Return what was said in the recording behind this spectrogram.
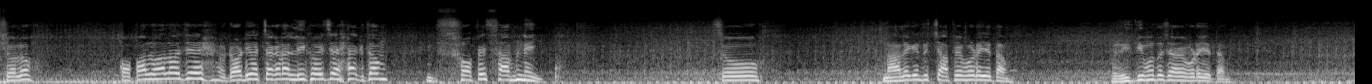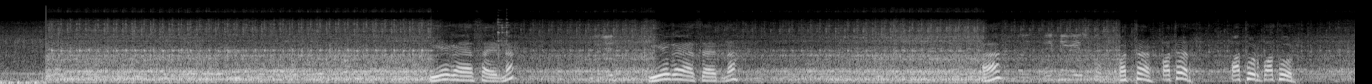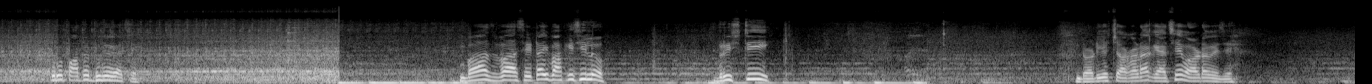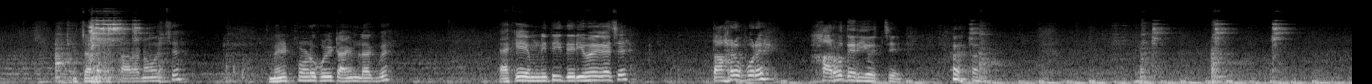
চলো কপাল ভালো যে রডিওর চাকাটা লিক হয়েছে একদম শপের সামনেই সো নাহলে কিন্তু চাপে পড়ে যেতাম রীতিমতো চাপে পড়ে যেতাম ये गया शायद ना ये गया शायद ना हाँ देखेंगे इसको পাথর পাথর পাথর পাথর পুরো পাথর ঢুকে গেছে বাস বাস এটাই বাকি ছিল বৃষ্টি ডডিও চাকাটা গেছে বারোটা বেজে চাকাটা সারানো হচ্ছে মিনিট পনেরো কুড়ি টাইম লাগবে একে এমনিতেই দেরি হয়ে গেছে তার উপরে আরও দেরি হচ্ছে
